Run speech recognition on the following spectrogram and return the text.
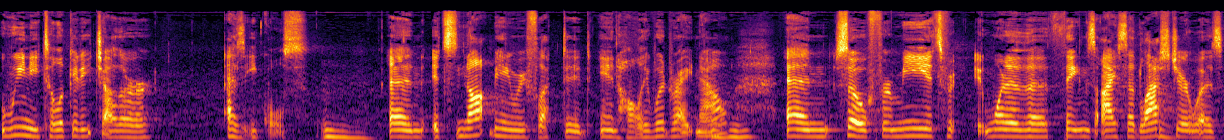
We need to look at each other as equals. Mm. And it's not being reflected in Hollywood right now. Mm-hmm. And so for me, it's one of the things I said last mm. year was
